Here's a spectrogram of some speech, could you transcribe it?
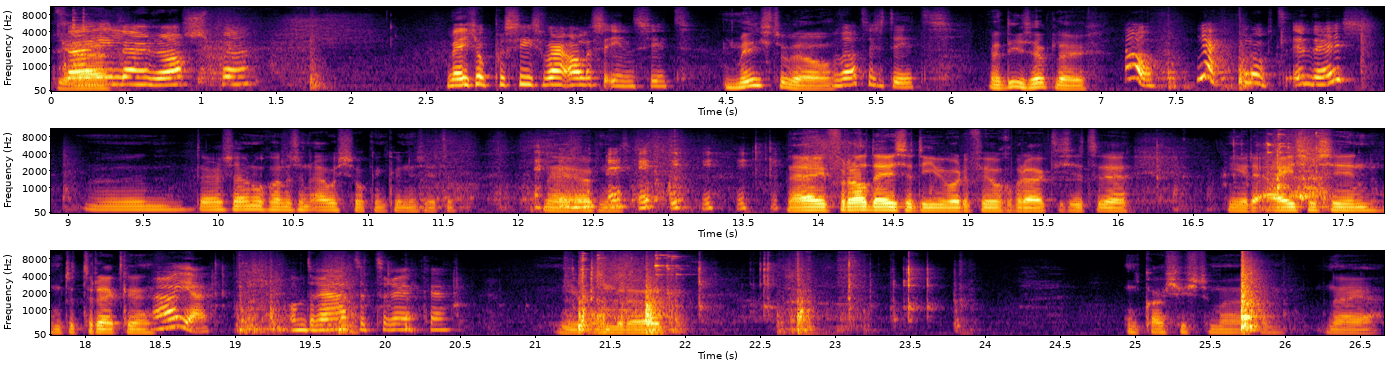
Ja. Veilen, raspen. Weet je ook precies waar alles in zit? Meeste wel. Wat is dit? Ja, die is ook leeg. Oh, ja, klopt. En deze? Eh, daar zou nog wel eens een oude sok in kunnen zitten. Nee, ook niet. Nee, vooral deze, die worden veel gebruikt. Die zitten hier de ijzers in om te trekken. Ah ja, om draad te trekken. Hieronder ook. Om kastjes te maken. Nou ja,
